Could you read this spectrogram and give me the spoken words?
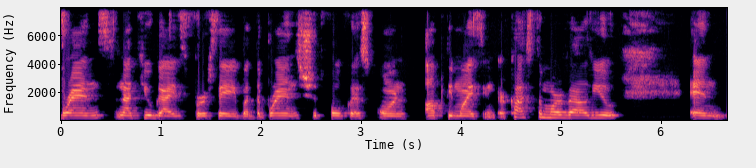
brands, not you guys per se, but the brands should focus on optimizing their customer value and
